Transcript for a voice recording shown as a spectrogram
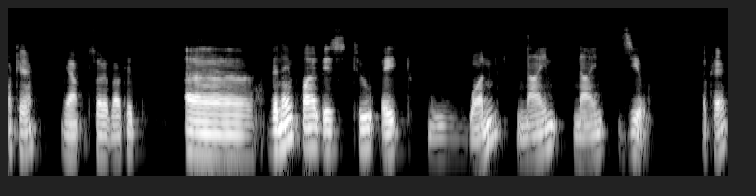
Okay, yeah, sorry about it. Uh, the name file is 281990. Okay,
